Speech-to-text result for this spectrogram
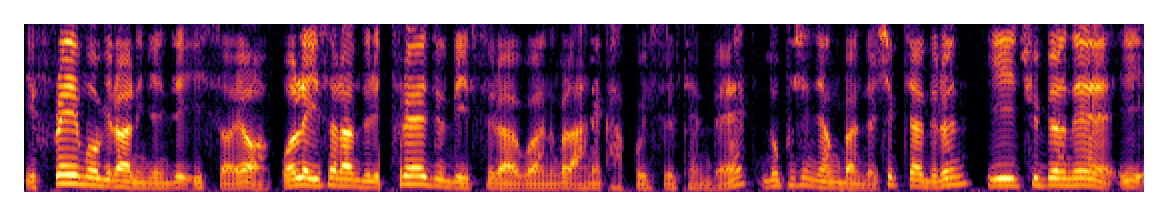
이 framework이라는 게 이제 있어요. 원래 이 사람들이 prejudice라고 하는 걸 안에 갖고 있을 텐데 높으신 양반들, 식자들은 이 주변에 이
